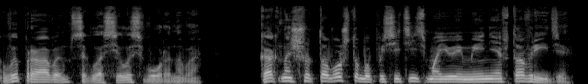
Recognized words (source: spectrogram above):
«Вы правы», — согласилась Воронова. Как насчет того, чтобы посетить мое имение в Тавриде?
